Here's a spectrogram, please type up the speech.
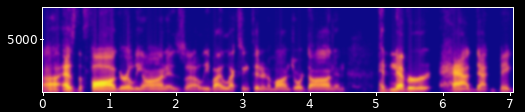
uh, as the Fog early on, as uh, Levi Lexington and Amon Jordan, and had never had that big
